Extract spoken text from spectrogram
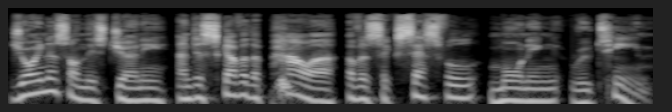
Join us on this journey and discover the power of a successful morning routine.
